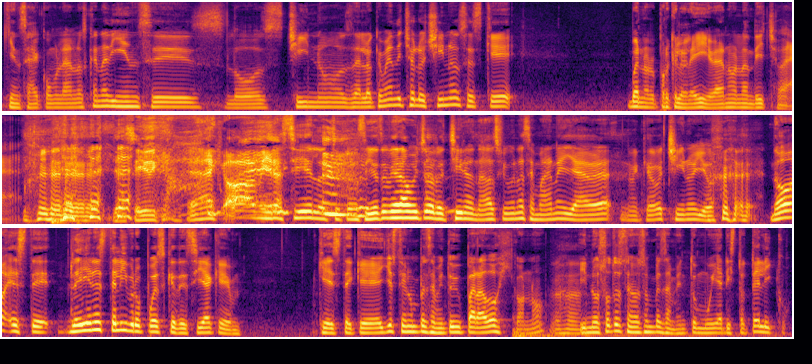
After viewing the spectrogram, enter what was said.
Quién sabe cómo le dan los canadienses, los chinos. De lo que me han dicho los chinos es que Bueno, porque lo leí, ¿verdad? No me lo han dicho. Ah. Ya sé, yo dije, Ay, oh, mira, sí, los chicos. Si yo tuviera mucho de los chinos. Nada, más fui una semana y ya ¿verdad? me quedo chino yo. No, este, leí en este libro, pues, que decía que, que, este, que ellos tienen un pensamiento muy paradójico, ¿no? Ajá. Y nosotros tenemos un pensamiento muy aristotélico.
